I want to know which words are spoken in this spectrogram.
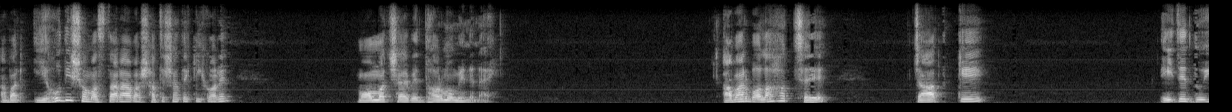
আবার ইহুদি সমাজ তারা আবার সাথে সাথে কি করে? মোহাম্মদ সাহেবের ধর্ম মেনে নেয়। আবার বলা হচ্ছে, চাঁদকে এই যে দুই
